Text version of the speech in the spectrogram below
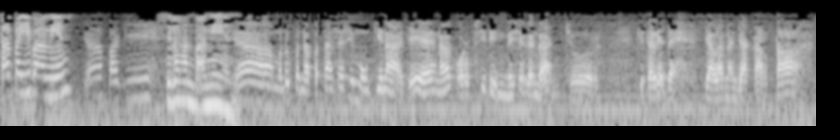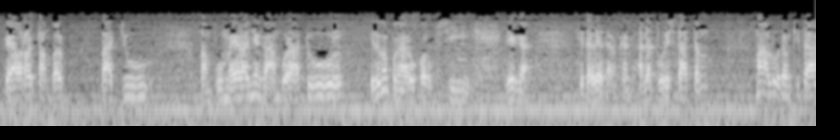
Selamat pagi Pak Amin. Ya pagi. Silahkan Pak Amin. Ya menurut pendapatan saya sih mungkin aja ya. Nah korupsi di Indonesia kan udah hancur. Kita lihat deh jalanan Jakarta. Kayak orang tambal baju. Lampu merahnya nggak amburadul. Itu kan pengaruh korupsi. Ya nggak. Kita lihat kan ada turis datang. Malu dong kita.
